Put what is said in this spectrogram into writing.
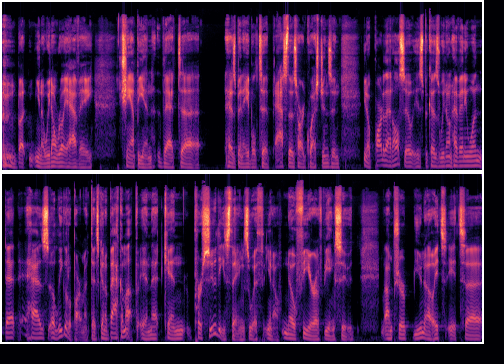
but you know, we don't really have a champion that uh, has been able to ask those hard questions. And, you know, part of that also is because we don't have anyone that has a legal department that's going to back them up and that can pursue these things with, you know, no fear of being sued. I'm sure you know it's, it's, uh,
